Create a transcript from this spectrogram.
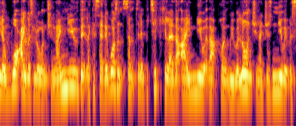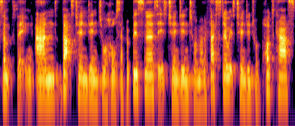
you know what I was launching. I knew that, like I said, it wasn't something in particular that I knew at that point we were launching. I just knew it was something, and that's turned into a whole separate business. It's turned into a manifesto. It's turned into a podcast.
